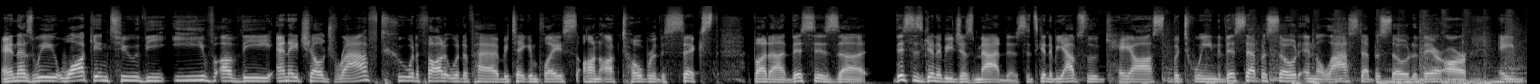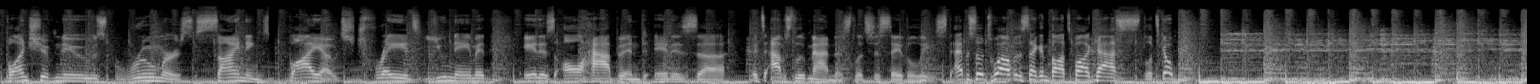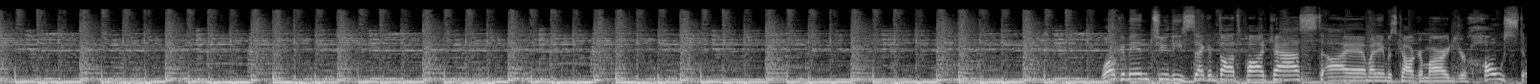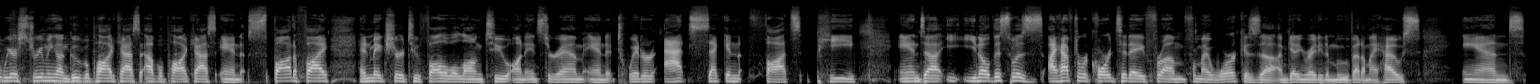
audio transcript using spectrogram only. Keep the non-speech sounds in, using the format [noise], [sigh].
And as we walk into the eve of the NHL draft, who would have thought it would have had be taking place on October the 6th? But uh, this is. Uh, this is going to be just madness. It's going to be absolute chaos between this episode and the last episode. There are a bunch of news, rumors, signings, buyouts, trades, you name it. It has all happened. It is uh it's absolute madness, let's just say the least. Episode 12 of the Second Thoughts podcast. Let's go. Welcome into the Second Thoughts podcast. I, my name is Kyle Grimard, your host. We are streaming on Google Podcasts, Apple Podcasts, and Spotify. And make sure to follow along too on Instagram and Twitter at Second Thoughts P. And uh, you know, this was I have to record today from from my work as uh, I'm getting ready to move out of my house, and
